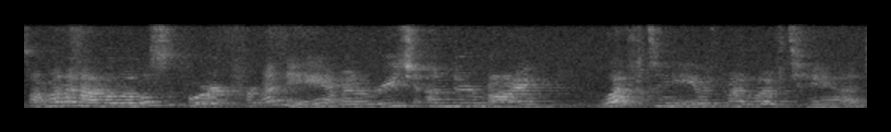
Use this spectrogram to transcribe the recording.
So I'm going to have a little support for a knee. I'm going to reach under my left knee with my left hand,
